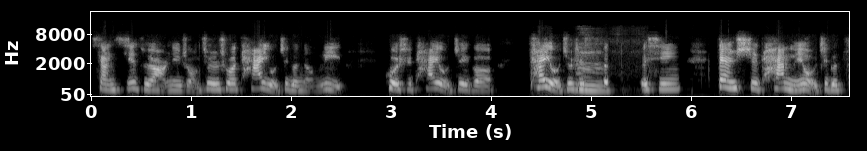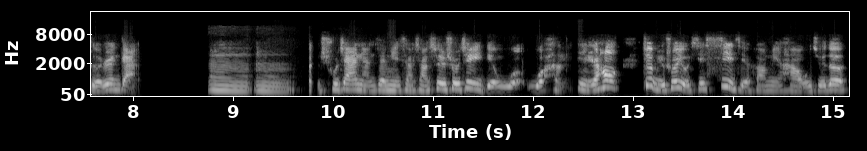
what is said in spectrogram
像鸡嘴耳那种，就是说他有这个能力，或者是他有这个，他有就是色心，但是他没有这个责任感。嗯嗯，出渣男在面相上，所以说这一点我我很，然后就比如说有些细节方面哈，我觉得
